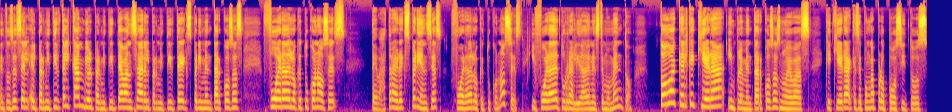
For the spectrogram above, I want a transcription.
Entonces el, el, permitirte el cambio, el permitirte avanzar, el permitirte experimentar cosas fuera de lo que tú conoces, te va a traer experiencias fuera de lo que tú conoces y fuera de tu realidad en este momento. Todo aquel que quiera implementar cosas nuevas, que quiera, que se ponga propósitos,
